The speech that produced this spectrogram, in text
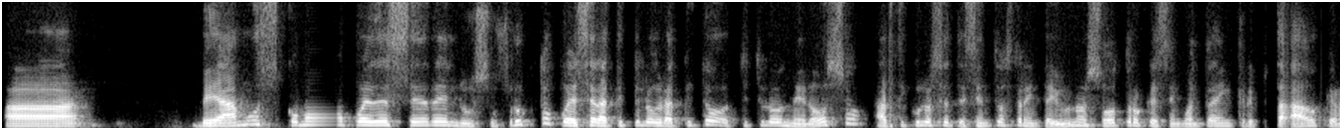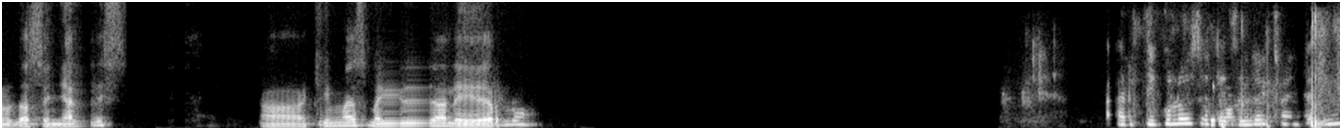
Ah, veamos cómo puede ser el usufructo, puede ser a título gratuito o título oneroso. Artículo 731 es otro que se encuentra encriptado que nos da señales. Ah, ¿Quién más me ayuda a leerlo? Artículo 731.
